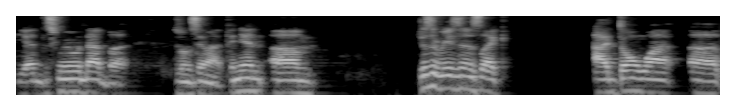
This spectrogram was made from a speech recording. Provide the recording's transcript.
you had disagree with that, but just want to say my opinion. Um, just the reason is like I don't want uh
